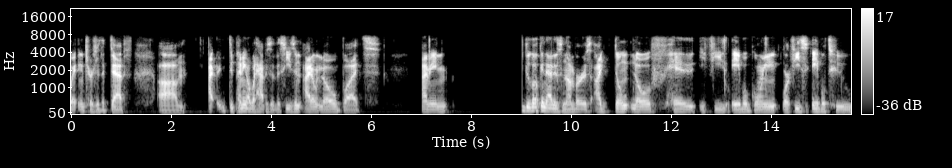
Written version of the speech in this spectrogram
in terms of the depth. Um, I, depending on what happens in the season, I don't know, but I mean, looking at his numbers, I don't know if his, if he's able going or if he's able to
